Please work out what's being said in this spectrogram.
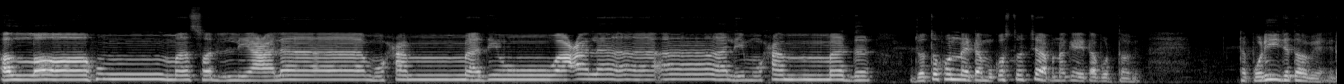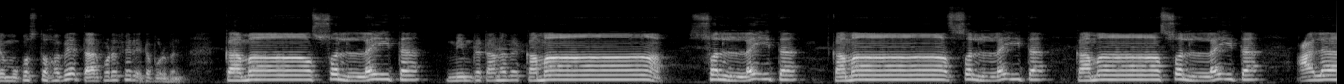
اللهم صل على محمد وعلى آل محمد যতক্ষণ না এটা মুখস্থ হচ্ছে আপনাকে এটা পড়তে হবে এটা পড়েই যেতে হবে এটা মুখস্থ হবে তারপরে ফের এটা পড়বেন কামা সল্লাইতা মিমটা টান হবে কামা সল্লাইতা কামা সল্লাইতা কামা সল্লাইতা আলা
